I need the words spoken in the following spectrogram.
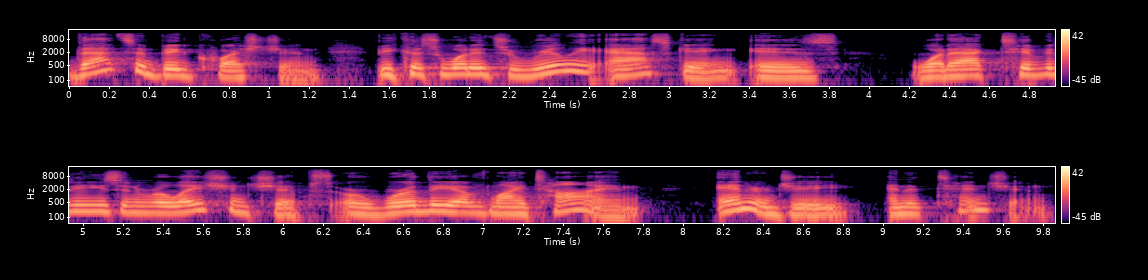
That's a big question because what it's really asking is what activities and relationships are worthy of my time, energy, and attention.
